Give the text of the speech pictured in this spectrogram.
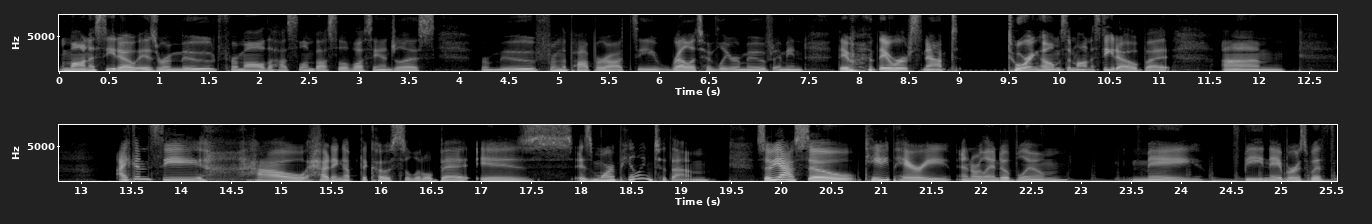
Montecito is removed from all the hustle and bustle of Los Angeles, removed from the paparazzi, relatively removed. I mean, they they were snapped touring homes in Montecito, but um, I can see how heading up the coast a little bit is is more appealing to them. So yeah, so Katy Perry and Orlando Bloom may be neighbors with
